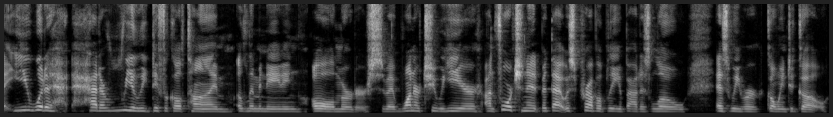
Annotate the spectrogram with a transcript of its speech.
you would have had a really difficult time eliminating all murders. One or two a year, unfortunate, but that was probably about as low as we were going to go.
